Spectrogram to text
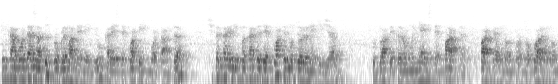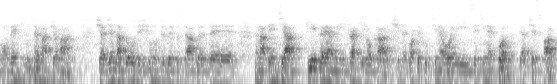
fiindcă abordează atât problema de mediu, care este foarte importantă, și pe care, din păcate, de foarte multe ori o neglijăm, cu toate că România este parte, partea unor protocoale, unor convenții internaționale și Agenda 21 trebuie să se afle pe, în atenția fiecarei administrații locale și de foarte puține ori se ține cont de acest fapt,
